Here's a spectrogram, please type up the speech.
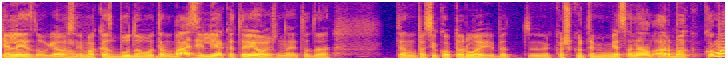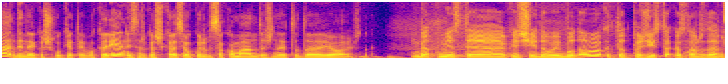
keliais daugiausiai. Mm. Vakas būdavo ten bazėje, lieka tai jo, žinai, tada ten pasikooperuoji, bet e, kažkur tai miestą ne, arba komandiniai kažkokie tai vakarienės ar kažkas jau, kur visa komanda, žinai, tada jo, žinai. Bet mieste, kai išeidavai, būdavo, kad atpažįsta kas nors dar.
